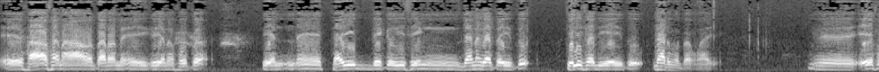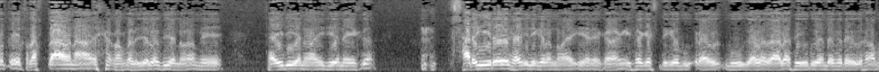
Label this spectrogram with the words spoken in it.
ඒ ශාසනාවතරණේ කියන පොත කියන්නේ පැවිද්දක විසින් දැනගත යුතු පිළිපැදිය යුතු ධර්ම තමයි. ඒ පොතේ ප්‍රස්තාවනාව මම ලියලා තියෙනවා මේ පැවිදි වෙනවායි කියන එක. ශරීරය පැවිදි කරනවා කියන එක ඉසකස් දෙක බූගල දාලා සිවුරු ඇඳ පෙරවුවාම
